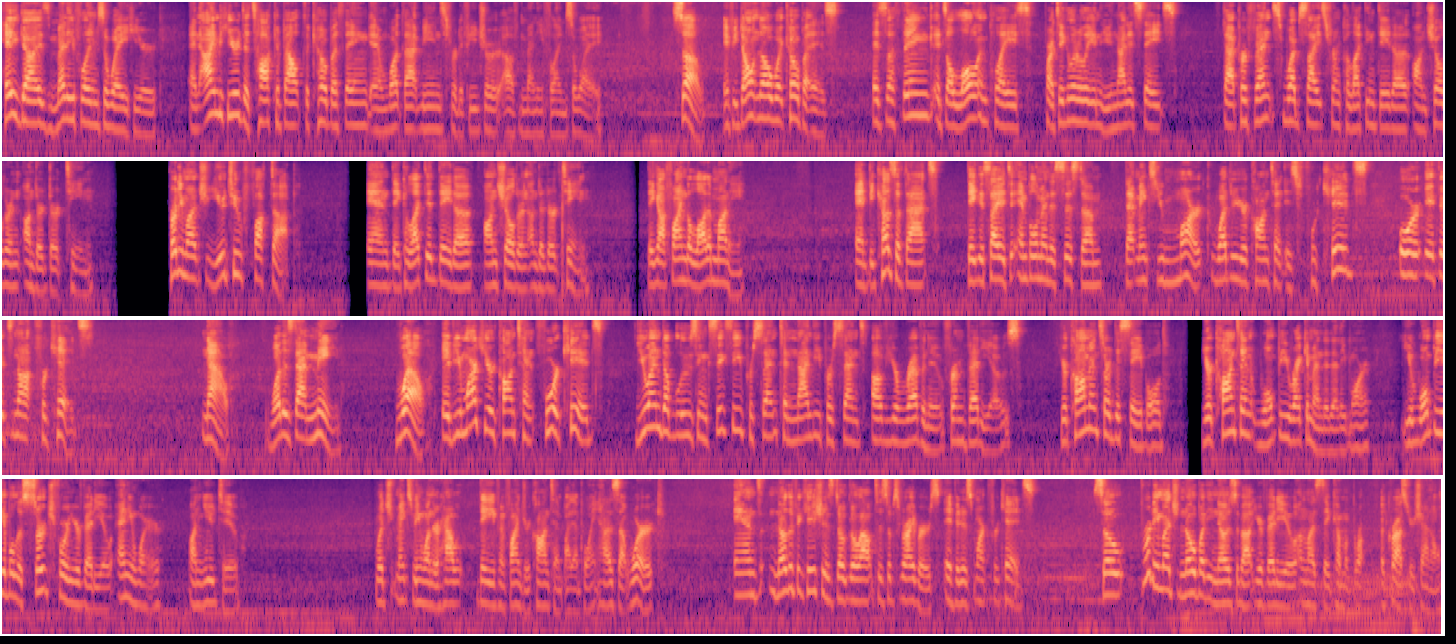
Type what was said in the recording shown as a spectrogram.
Hey guys, Many Flames Away here, and I'm here to talk about the COPPA thing and what that means for the future of Many Flames Away. So, if you don't know what COPPA is, it's a thing, it's a law in place, particularly in the United States, that prevents websites from collecting data on children under 13. Pretty much, YouTube fucked up and they collected data on children under 13. They got fined a lot of money. And because of that, they decided to implement a system that makes you mark whether your content is for kids or if it's not for kids. Now, what does that mean? Well, if you mark your content for kids, you end up losing 60% to 90% of your revenue from videos. Your comments are disabled. Your content won't be recommended anymore. You won't be able to search for your video anywhere on YouTube. Which makes me wonder how they even find your content by that point. How does that work? And notifications don't go out to subscribers if it is marked for kids. So pretty much nobody knows about your video unless they come across your channel.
